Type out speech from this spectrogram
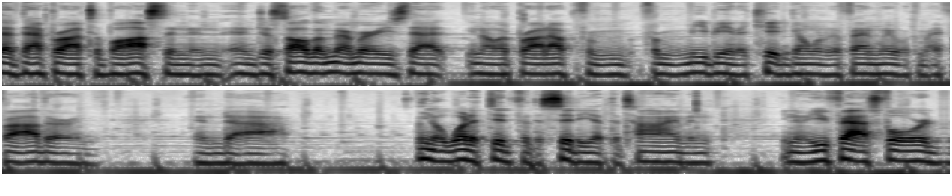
that, that brought to Boston, and, and just all the memories that you know it brought up from from me being a kid going to the Fenway with my father, and and uh, you know what it did for the city at the time, and you know you fast forward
